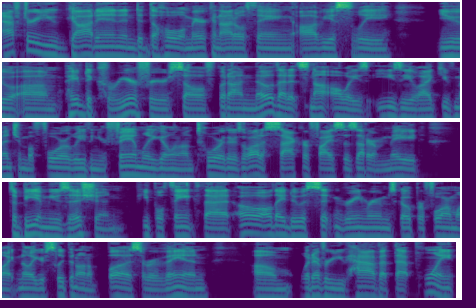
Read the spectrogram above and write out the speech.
after you got in and did the whole American Idol thing, obviously you um, paved a career for yourself. But I know that it's not always easy. Like you've mentioned before, leaving your family, going on tour. There's a lot of sacrifices that are made to be a musician. People think that oh, all they do is sit in green rooms, go perform. Like no, you're sleeping on a bus or a van, um, whatever you have at that point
